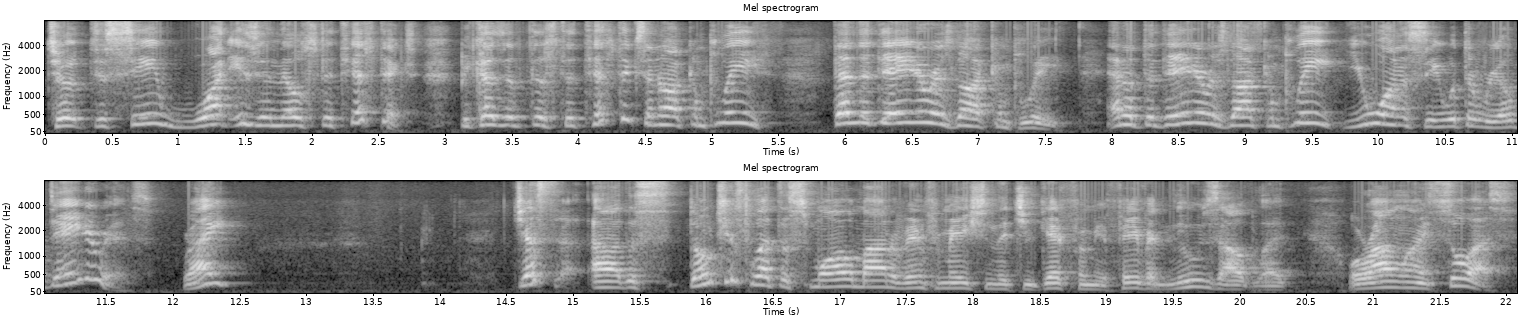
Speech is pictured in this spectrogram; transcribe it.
to, to see what is in those statistics. Because if the statistics are not complete, then the data is not complete. And if the data is not complete, you want to see what the real data is, right? Just uh, don't just let the small amount of information that you get from your favorite news outlet or online source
